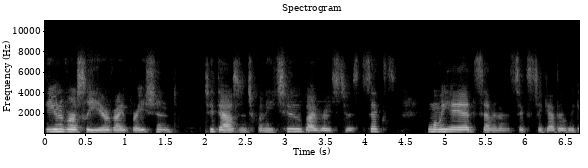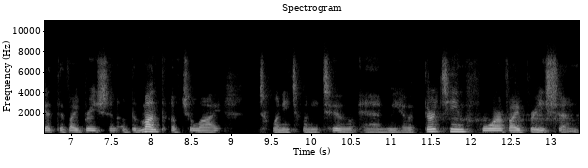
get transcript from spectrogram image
The universal year vibration 2022 vibrates to a six. When we add seven and six together, we get the vibration of the month of July 2022. And we have a 13-4 vibration.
